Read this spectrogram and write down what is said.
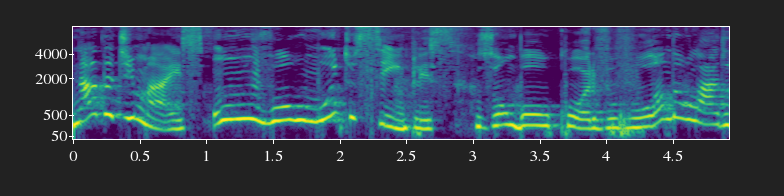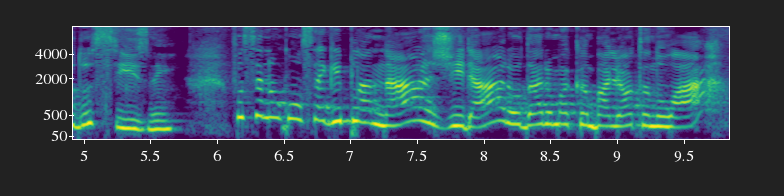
Nada demais, um voo muito simples, zombou o corvo, voando ao lado do cisne. Você não consegue planar, girar ou dar uma cambalhota no ar?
